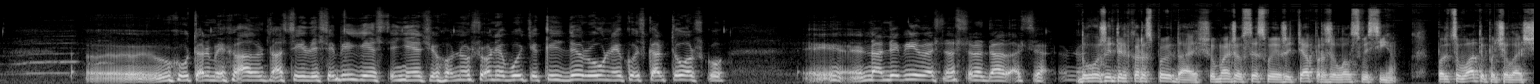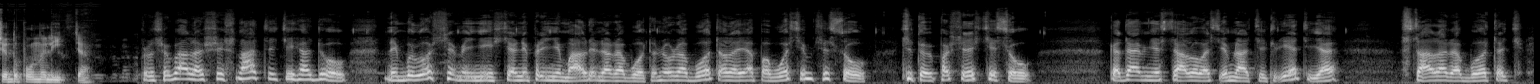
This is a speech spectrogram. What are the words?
Е, Хутор Михайлович носили собі їсти нічого, ну що-небудь, якийсь дерун, якусь картошку. Надивилась, настрадалася. Довгожителька розповідає, що майже все своє життя прожила в Свисі. Працювати почала ще до повноліття. Працювала з 16 років. Не було ще мені, ще не приймали на роботу. Ну, працювала я по 8 часов, чи то по 6 часов. Когда мне стало 18 лет, я стала работать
